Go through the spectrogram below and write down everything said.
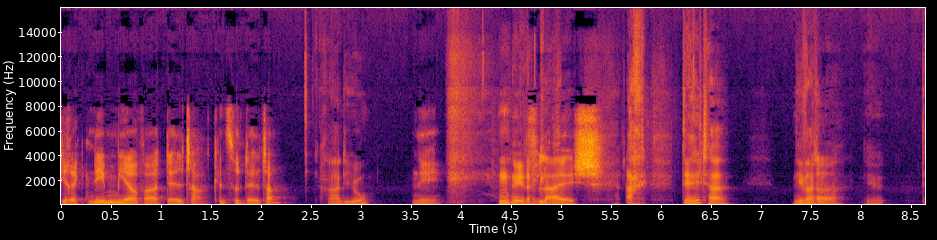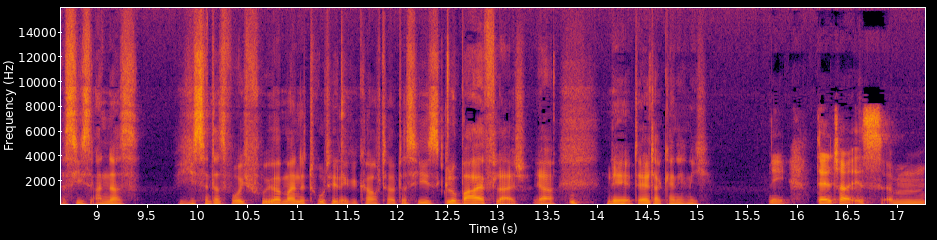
Direkt neben mir war Delta. Kennst du Delta? Radio? Nee. nee Fleisch. Ach, Delta. Nee, warte ja. mal. Nee, das hieß anders. Wie hieß denn das, wo ich früher meine Truthähne gekauft habe? Das hieß Globalfleisch. Ja. Nee, Delta kenne ich nicht. Nee, Delta ist, ähm,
